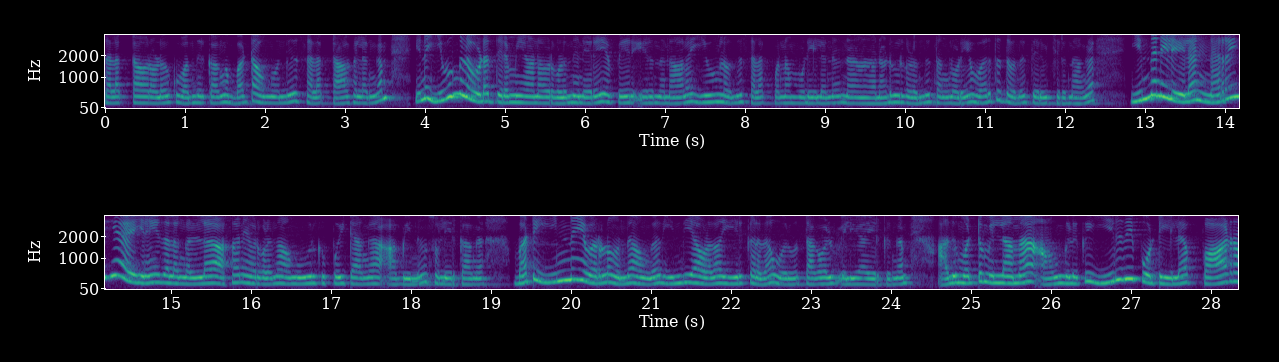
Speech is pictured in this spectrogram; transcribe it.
செலக்ட் ஆகிற அளவுக்கு வந்திருக்காங்க. பட் அவங்க வந்து செலக்ட் ஆகலைங்க. ஏன்னா இவங்களோட திறமையானவர்கள் வந்து நிறைய பேர் இருந்தனால இவங்கள வந்து செலக்ட் பண்ண முடியலன்னு ந நடுவர்கள் வந்து தங்களுடைய வருத்தத்தை வந்து தெரிவிச்சிருந்தாங்க. இந்த நிலையில் நிறைய இணையதளங்களில் அசானி அவர்கள் வந்து அவங்க ஊருக்கு போயிட்டாங்க அப்படின்னு சொல்லியிருக்காங்க. பட் இன்னைய வரலும் வந்து அவங்க இந்தியாவில் தான் இருக்கிறதா ஒரு தகவல் வெளியாகிருக்குங்க அது மட்டும் இல்லாமல் அவங்களுக்கு இறுதி போட்டியில் பா பாடுற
